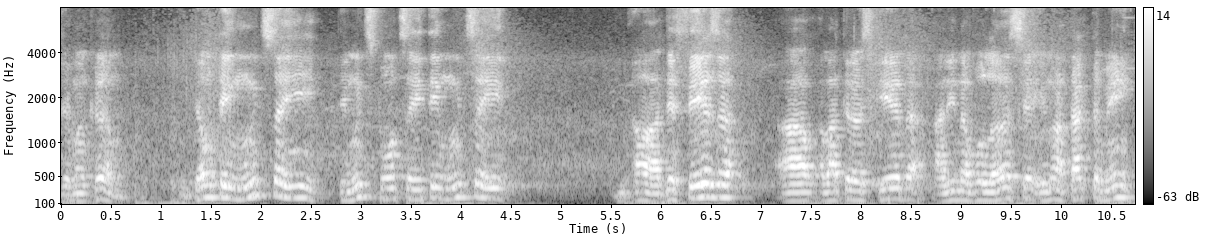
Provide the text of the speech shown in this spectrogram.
Germancano? Então tem muitos aí, tem muitos pontos aí, tem muitos aí. A defesa, a, lateral esquerda, ali na volância e no ataque também,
